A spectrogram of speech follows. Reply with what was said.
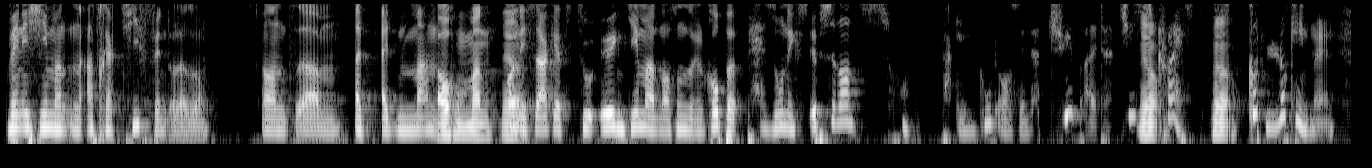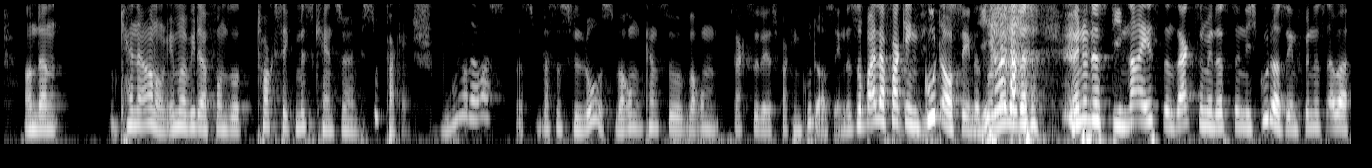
wenn ich jemanden attraktiv finde oder so. Und ähm, ein, Mann. Auch ein Mann. Ja. Und ich sag jetzt zu irgendjemandem aus unserer Gruppe, Person XY, so ein fucking gut aussehender Typ, Alter. Jesus Ja. Christ. Ja. So good looking, man. Und dann keine Ahnung, immer wieder von so Toxic Misscan zu hören. Bist du fucking schwul oder was? Was, was ist los? Warum kannst du, warum sagst du, der ist fucking gut aussehen? Das ist so, weil er fucking gut aussehen ist. Und wenn du das, wenn du das deniest, dann sagst du mir, dass du nicht gut aussehen findest, aber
